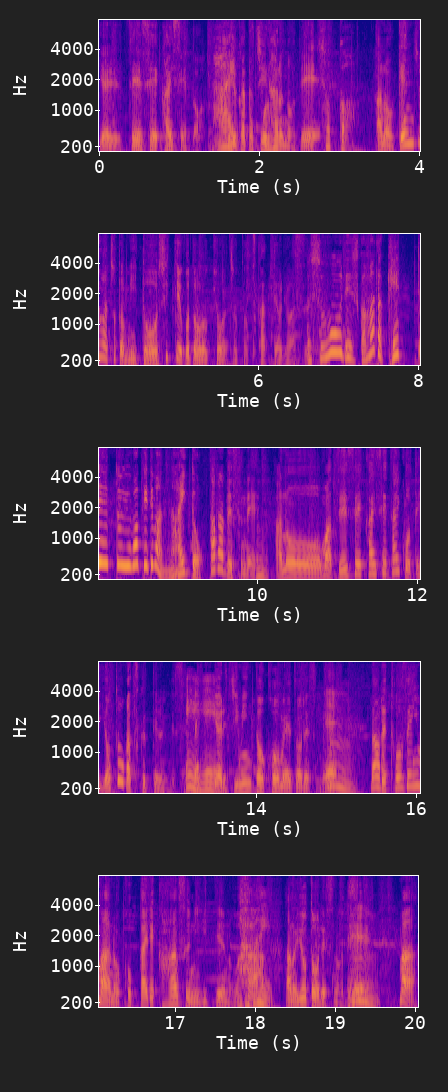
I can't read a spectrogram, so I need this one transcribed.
いわゆる税制改正とい。う形になるので、はい、そっかあの現状はちょっと見通しっていうことを今日はちょっと使っております。そうですか、まだ決定というわけではないと。ただですね、うん、あのまあ、税制改正大綱って与党が作ってるんですよね、ええ、いわゆる自民党、公明党ですね、うん、なので当然今、あの国会で過半数握っているのは、はい、あの与党ですので、うん、まあ、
